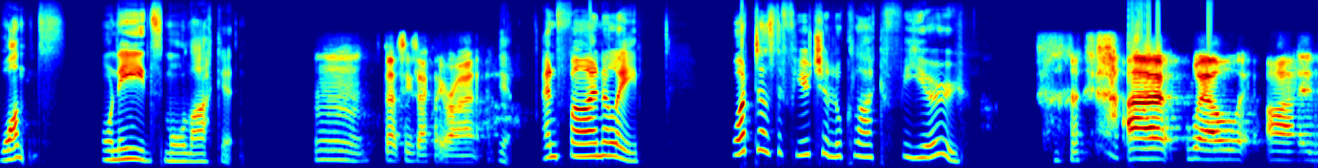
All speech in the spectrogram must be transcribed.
wants or needs more like it. Mm, that's exactly right. Yeah. And finally, what does the future look like for you? uh, well, uh,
